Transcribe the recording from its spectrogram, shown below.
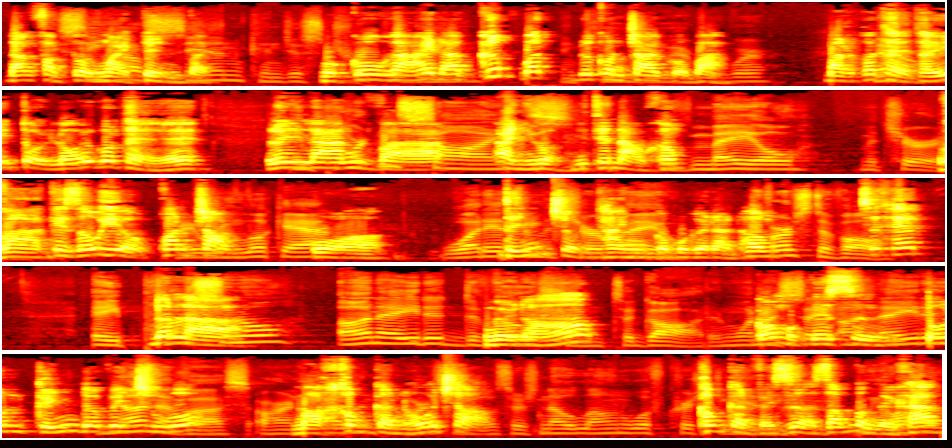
đang phạm tội ngoại tình vậy. Một cô gái đã cướp mất đứa con trai của bạn. Bạn có thể thấy tội lỗi có thể lây lan và ảnh hưởng như thế nào không? Và cái dấu hiệu quan trọng của tính trưởng thành của một người đàn ông, trước hết, đó là người đó có một cái sự tôn kính đối với Chúa mà không cần hỗ trợ, không cần phải dựa dẫm vào người khác.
